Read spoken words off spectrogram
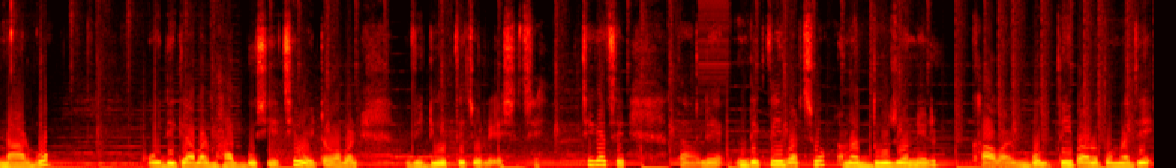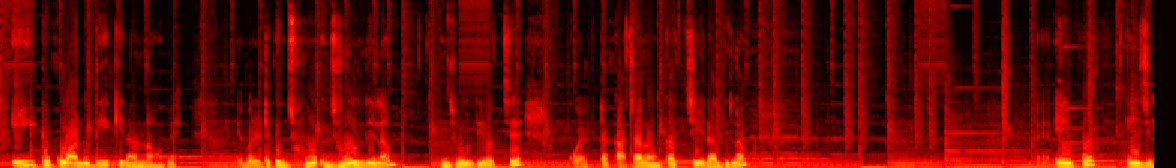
নাড়বো। ওইদিকে আবার ভাত বসিয়েছে, ওইটাও আবার ভিডিওতে চলে এসেছে। ঠিক আছে? তাহলে দেখতেই পারছ, আমরা দুজনের খাবার বলতেই পারো তোমরা যে এইটুকু আলু দিয়ে কি রান্না হবে। এবার এটাকে ঝোল দিলাম। ঝোল দিয়ে হচ্ছে কয়েকটা কাঁচা লঙ্কা চেরা দিলাম। এরপর এই যে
